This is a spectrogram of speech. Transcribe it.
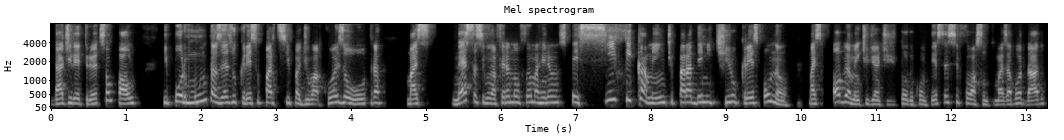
da diretoria de São Paulo, e por muitas vezes o Crespo participa de uma coisa ou outra, mas Nesta segunda-feira não foi uma reunião especificamente para demitir o Crespo ou não, mas obviamente diante de todo o contexto esse foi o assunto mais abordado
